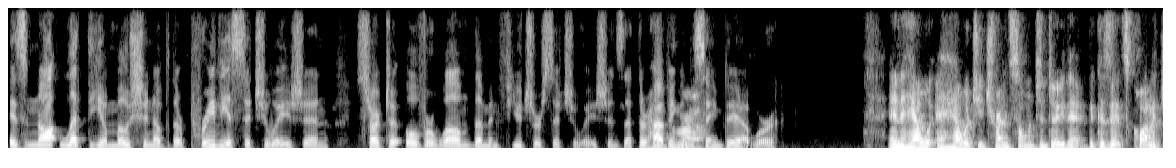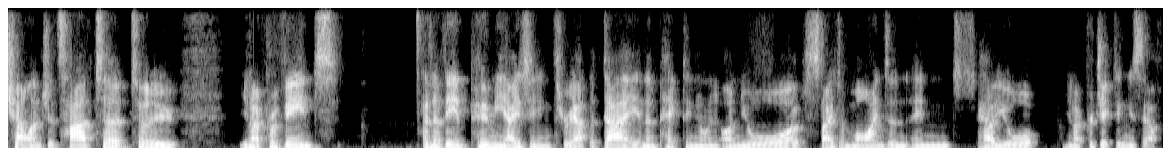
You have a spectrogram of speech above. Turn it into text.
is not let the emotion of their previous situation start to overwhelm them in future situations that they're having in the same day at work And how how would you train someone to do that? Because that's quite a challenge. It's hard to to you know prevent an event permeating throughout the day and impacting on, on your state of mind and, and how you're you know projecting yourself.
